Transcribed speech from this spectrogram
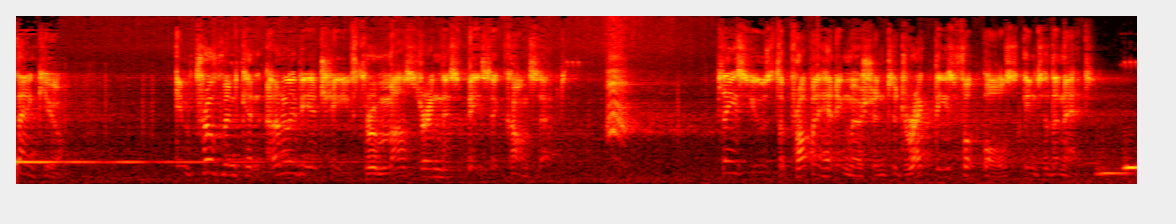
Thank you. Improvement can only be achieved through mastering this basic concept. Please use the proper heading motion to direct these footballs into the net.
